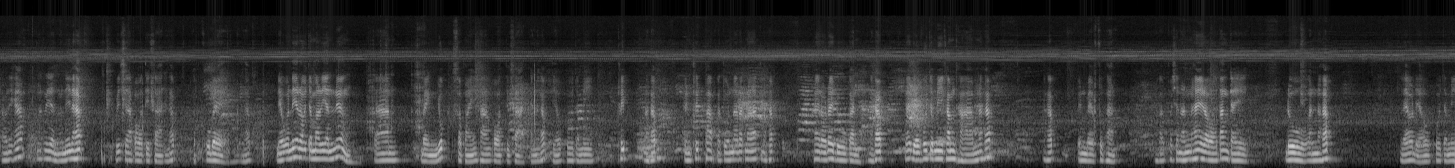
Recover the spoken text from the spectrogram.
สวัสดีครับ นักเรียนวันนี้นะครับ วิชาประวัติศาสตร์นะครับ กับครูแบนะครับ เดี๋ยววันนี้เราจะมาเรียนเรื่องการแบ่งยุคสมัยทางประวัติศาสตร์กันนะครับ เดี๋ยวครูจะมีคลิปนะครับ เป็นคลิปภาพการ์ตูนน่ารักน่ารักนะครับ ให้เราได้ดูกันนะครับ แล้วเดี๋ยวครูจะมีคำถามนะครับนะครับ เป็นแบบฝึกหัดนะครับ เพราะฉะนั้นให้เราตั้งใจดูกันนะครับ แล้วเดี๋ยวครูจะมี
